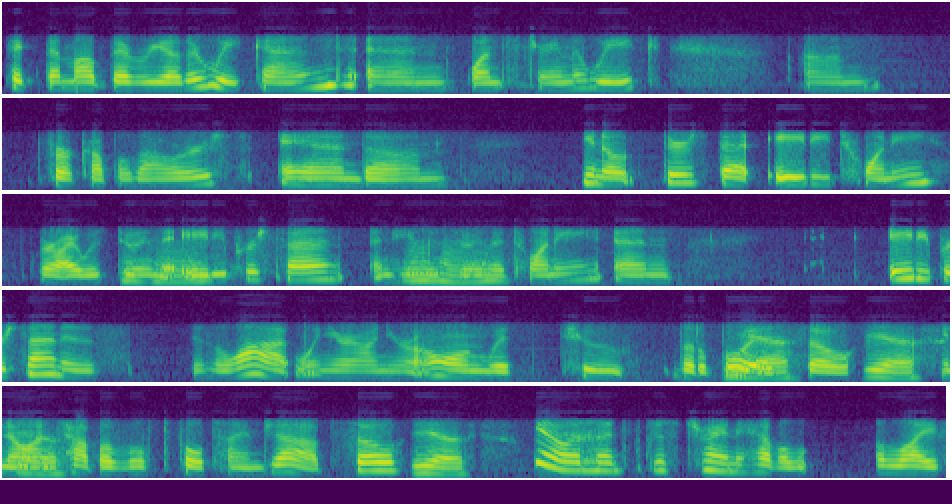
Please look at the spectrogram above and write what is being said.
picked them up every other weekend and once during the week um, for a couple of hours, and um, you know, there's that eighty twenty where I was doing Mhm. the eighty percent and he Mhm. was doing the twenty, and eighty percent is is a lot when you're on your own with two little boys. Yeah. So Yes. you know, yes. on top of a full time job. So Yes. you know, and then just trying to have a, a life,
